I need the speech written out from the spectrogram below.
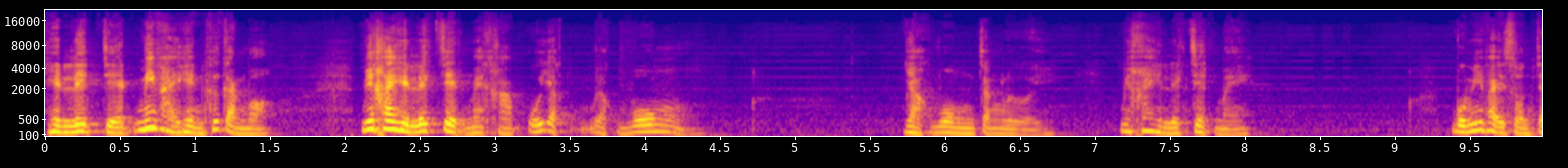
เห็นเลขเจ็ดมีใครเห็นคือกันบ่มีใครเห็นเลขเจ็ดไหมครับอุ้ยอยากอยากวง อยากวงจังเลย มีใครเห็นเลขเจ็ดไหมบ่มีใครสนใจ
